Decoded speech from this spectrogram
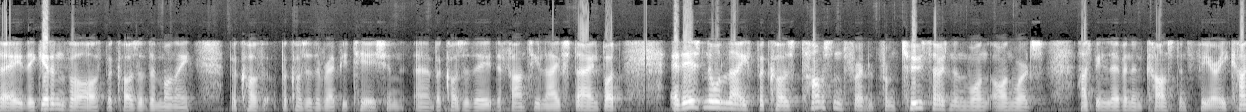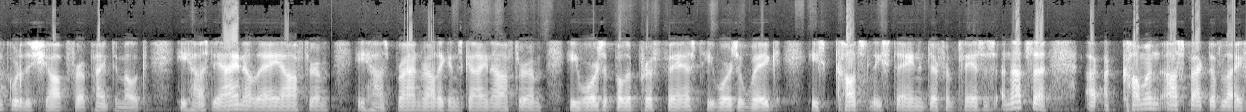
say they get involved because of the money, because because of the reputation, uh, because of the, the fancy lifestyle. But it is no life because Thompson, for, from 2001 onwards, has been living in constant fear. He can't go to the shop for a pint of milk. He has the INLA after him. He has Brian Rattigan's gang after him. He wears a bulletproof vest. He wears a wig. He's constantly staying in different places, and that's a, a, a common aspect of life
